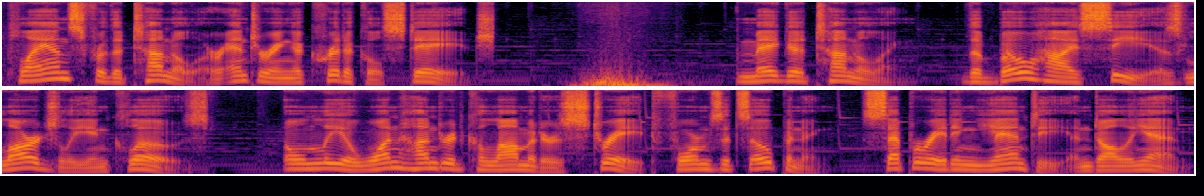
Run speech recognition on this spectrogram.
Plans for the tunnel are entering a critical stage. Mega tunneling. The Bohai Sea is largely enclosed. Only a 100 kilometers strait forms its opening, separating Yantai and Dalian.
